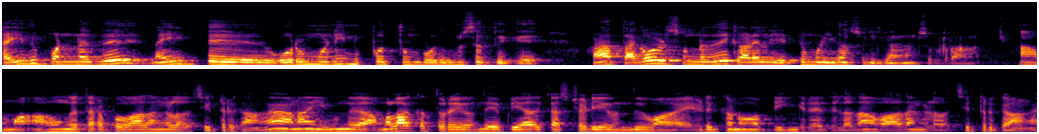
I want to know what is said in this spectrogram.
கைது பண்ணது நைட்டு ஒரு மணி முப்பத்தொன்பது நிமிஷத்துக்கு. ஆனா தகவல் சொன்னதே காலையில எட்டு மணிக்கு தான் சொல்லியிருக்காங்கன்னு சொல்றாங்க. ஆமா அவங்க தரப்பு வாதங்களை வச்சுட்டு இருக்காங்க. ஆனா இவங்க அமலாக்கத்துறை வந்து எப்படியாவது கஸ்டடியை வந்து வா- எடுக்கணும் அப்படிங்கிறதுல தான் வாதங்களை வச்சுட்டு இருக்காங்க.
